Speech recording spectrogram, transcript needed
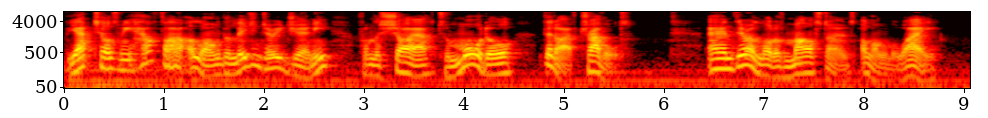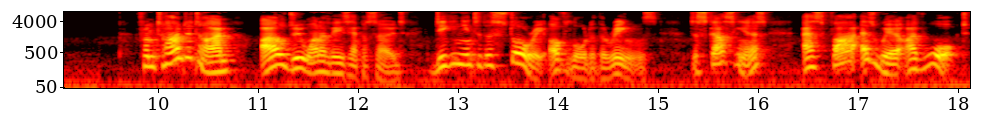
The app tells me how far along the legendary journey from the Shire to Mordor that I've travelled. And there are a lot of milestones along the way. From time to time, I'll do one of these episodes digging into the story of Lord of the Rings, discussing it as far as where I've walked,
